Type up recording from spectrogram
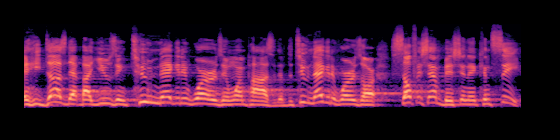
and he does that by using two negative words and one positive. The two negative words are selfish ambition and conceit.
